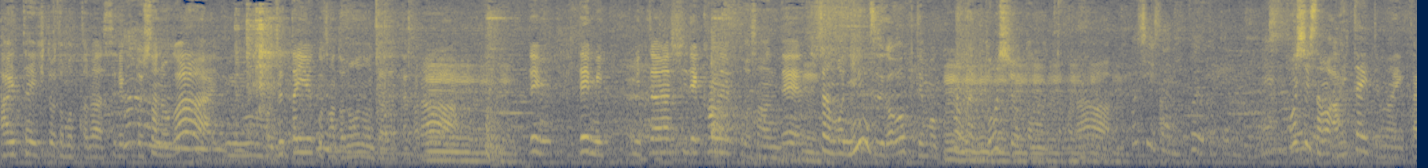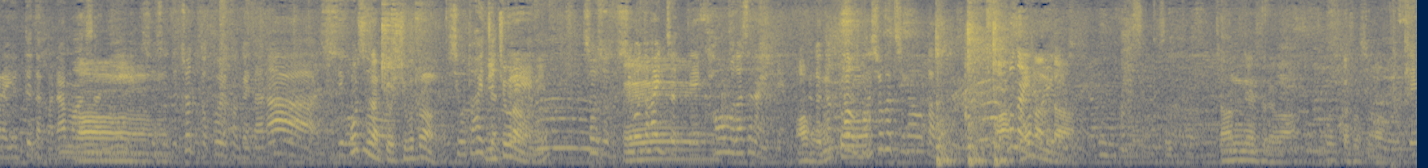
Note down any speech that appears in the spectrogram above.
会いたい人と思ったらセレクトしたのがうんもう絶対優子さんとノーノンちゃんだったかうら。ん。ででみみたらしで亀子さんで、うん。そしたらもう人数が多くてもコロナでどうしようと思ったから。星さんに声かけるのね。星さんは会いたいって前から言ってたからマー。さんに。そうそうでちょっと声かけたら仕事。星さん今日仕事なの？仕事入っちゃって。そうそうそう仕事入っちゃって、顔も出せないって。あだから多分場所が違うかも。あ都内そうなんだ。う残念それはそっかそっそうか。で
